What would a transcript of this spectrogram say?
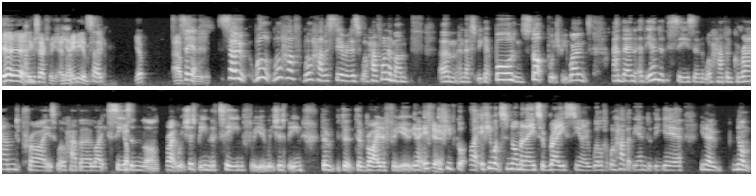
yeah, yeah, And exactly, and media. media, So- yep, So, yeah. So we'll we'll have we'll have a series. We'll have one a month, um, unless we get bored and stop, which we won't. And then at the end of the season, we'll have a grand prize. We'll have a like season long, right? Which has been the team for you, which has been the the, the rider for you. You know, if, Yeah. if you've got like if you want to nominate a race, you know, we'll we'll have at the end of the year, you know, nom-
